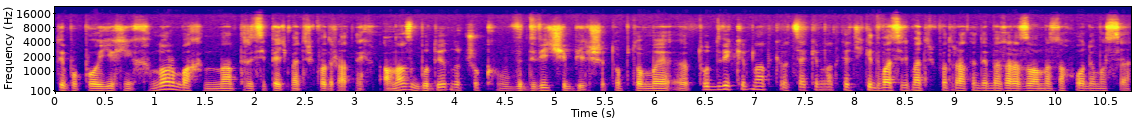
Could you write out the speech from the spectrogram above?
типу, по їхніх нормах на 35 метрів квадратних, а в нас будиночок вдвічі більше. Тобто ми е, тут дві кімнатки, оця кімнатка тільки 20 метрів квадратних, де ми зараз з вами знаходимося.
